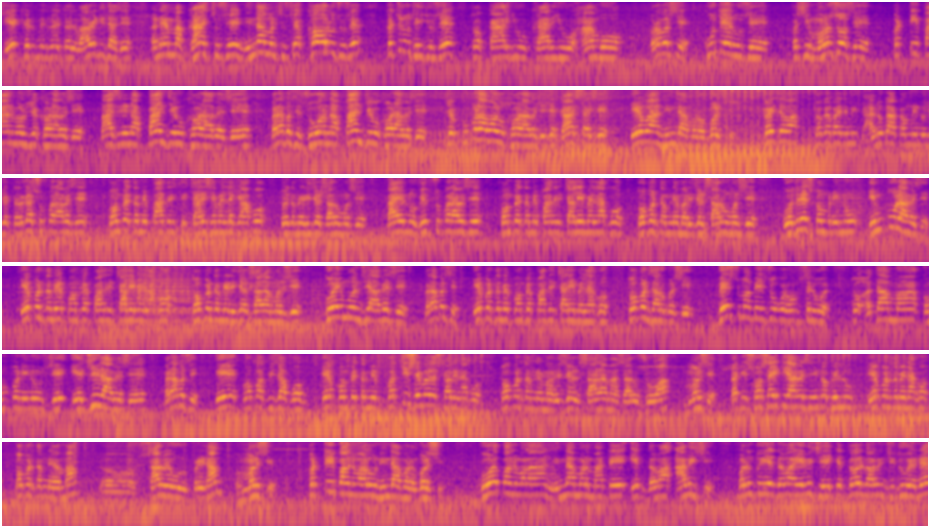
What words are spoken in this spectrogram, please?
જે ખેડૂત મિત્રોએ તલ વાવી દીધા છે, અને એમાં ઘાસ શું છે નિંદામણ શું છે ખવલું શું છે કચરું થઈ ગયું છે, તો કાળિયું, ખારિયું, હાંબો, બરોબર છે? કૂતેરું છે, પછી મણસો છે પટ્ટી પાન વાળું જે ખડ આવે છે, બાજરીના પાન જેવું ખડ આવે છે, બરાબર છે, જુવારના પાન જેવું ખડ આવે છે, જે કુપડા વાળું ખડ આવે છે, જે ઘાસ થાય છે, એવા નિંદામણો મળશે કઈ દેવા? તો કે ભાઈ તમે ધાનુકા કંપનીનું જે ટર્ગા સુપર આવે છે પંપે તમે પાંત્રીસથી ચાલીસ એમએલ લખી આપો તો તમને રિઝલ્ટ સારું મળશે. બાયરનું વિપ સુપર આવે છે પંપે તમે પાંત્રીસ ચાલીસ એમએલ નાખો, તો પણ તમને એમાં રિઝલ્ટ સારું મળશે. ગોદરેજ કંપનીનું ઇમ્પુલ આવે છે એ પણ તમે પંપે પાંત્રીસ ચાલીસ મિનિટ નાખો, તો પણ તમને રિઝલ્ટ સારા મળશે. ગોયમોન જે આવે છે, બરાબર છે? એ પણ તમે પંપે પાંત્રીસ ચાલીસ મિનિટ નાખો, તો પણ સારું પડશે. બેસ્ટમાં બેસ્ટ જો કોઈ ઓપ્શન હોય, તો અદામાં કંપનીનું જે એજિલ આવે છે, બરાબર છે? એ પ્રોપર પીઝા ફોર્મ એ પંપે તમે પચીસ એમએલ જ ખાલી નાખો, તો પણ તમને એમાં રિઝલ્ટ સારામાં સારું જોવા મળશે. બાકી સોસાયટી આવે છે ઇન્ડોફિલનું એ પણ તમે નાખો, તો પણ તમને એમાં સારું એવું પરિણામ મળશે. પટ્ટી પાન વાળું નિંદામણ મળશે ગોળ પાન વાળા નિંદામણ માટે એક દવા આવી છે. પરંતુ એ દવા એવી છે કે તલ વાવીને સીધું એને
